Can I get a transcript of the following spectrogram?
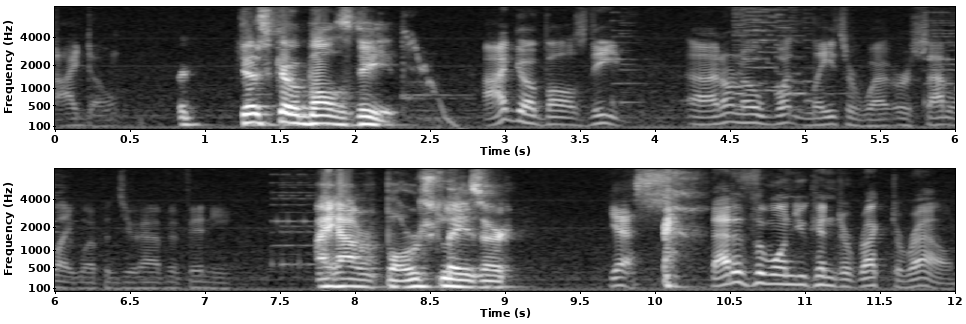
I don't. Or just go balls deep? I go balls deep. Uh, I don't know what laser we- or satellite weapons you have, if any. I have bulge laser. Yes, that is the one you can direct around.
